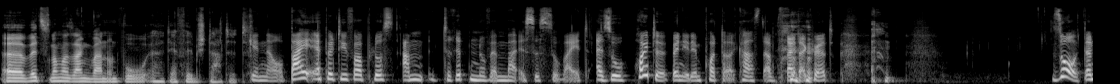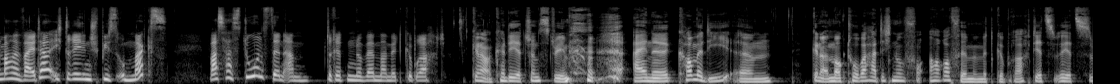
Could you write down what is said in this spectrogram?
Äh, willst du nochmal sagen, wann und wo äh, der Film startet? Genau, bei Apple TV Plus am 3. November ist es soweit. Also heute, wenn ihr den Podcast am Freitag hört. So, dann machen wir weiter. Ich drehe den Spieß um Max. Was hast du uns denn am 3. November mitgebracht? Genau, könnt ihr jetzt schon streamen. Eine Comedy, ähm, Genau, im Oktober hatte ich nur Horrorfilme mitgebracht. Jetzt, jetzt,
